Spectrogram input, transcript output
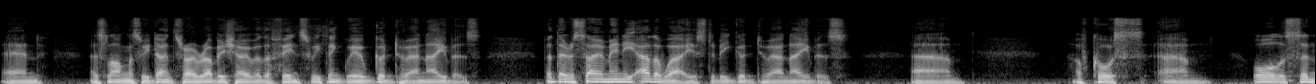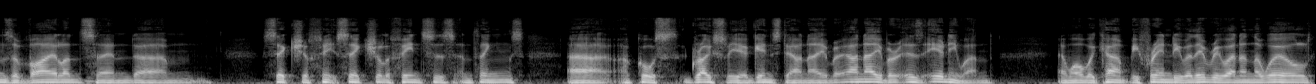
And as long as we don't throw rubbish over the fence, we think we're good to our neighbours. But there are so many other ways to be good to our neighbours. Um, of course, um, all the sins of violence and um, sexual sexual offences and things, uh, of course, grossly against our neighbour. Our neighbour is anyone, and while we can't be friendly with everyone in the world,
